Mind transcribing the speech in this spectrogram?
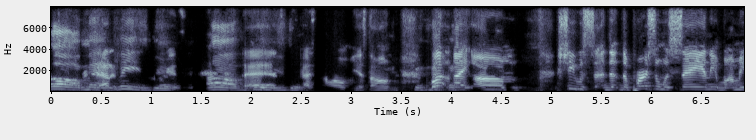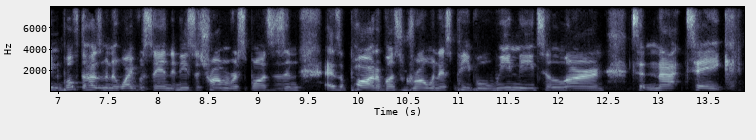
Oh man, That'd please do. Oh, That- please do. That's the homie. It's the homie. But like, um, she was the, the person was saying. I mean, both the husband and wife were saying that these are trauma responses, and as a part of us growing as people, we need to learn to not take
